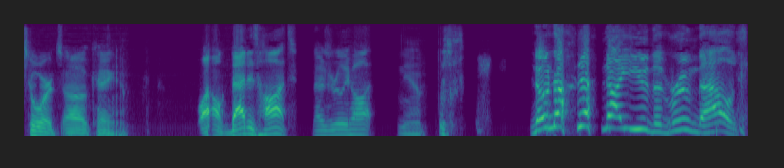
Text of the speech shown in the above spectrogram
Shorts. Oh, okay. Wow, that is hot. That is really hot. Yeah. No, no, no, not you. The room, the house.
